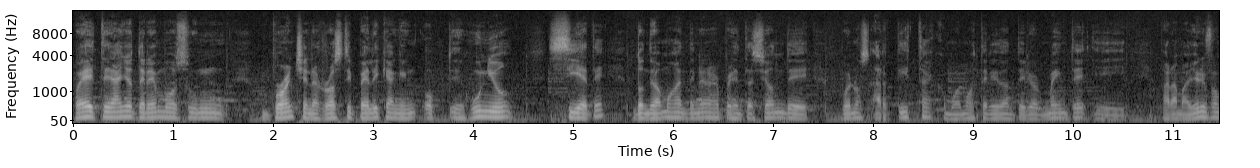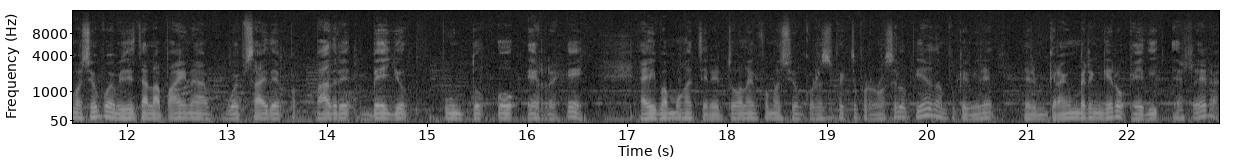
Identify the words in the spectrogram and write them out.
Pues este año tenemos un brunch en el Rusty Pelican en, en junio 7, donde vamos a tener la representación de buenos artistas como hemos tenido anteriormente y para mayor información pueden visitar la página website de padrebello.org. Ahí vamos a tener toda la información con respecto, pero no se lo pierdan porque viene el gran merenguero Eddie Herrera.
